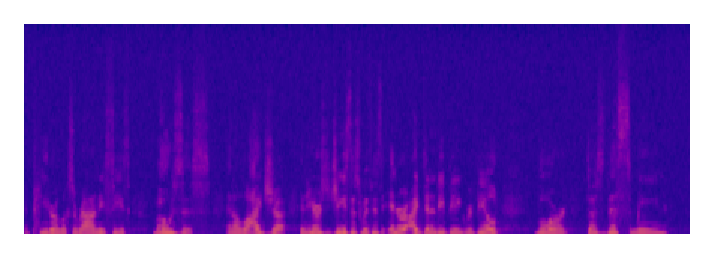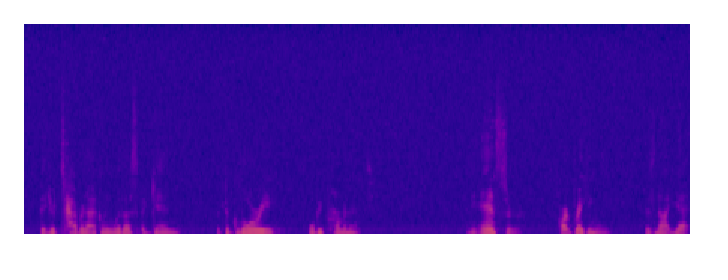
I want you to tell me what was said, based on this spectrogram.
And Peter looks around and he sees Moses and Elijah, and here's Jesus with his inner identity being revealed. Lord, does this mean that you're tabernacling with us again? That the glory will be permanent? And the answer, heartbreakingly, is not yet.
